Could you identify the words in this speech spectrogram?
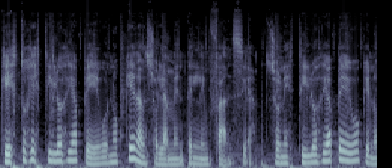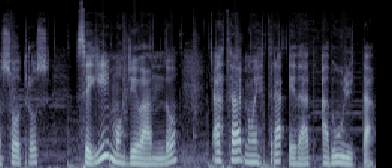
que estos estilos de apego no quedan solamente en la infancia, son estilos de apego que nosotros seguimos llevando hasta nuestra edad adulta.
